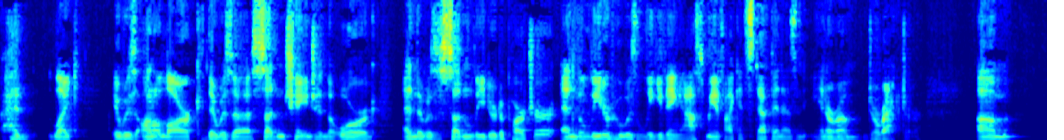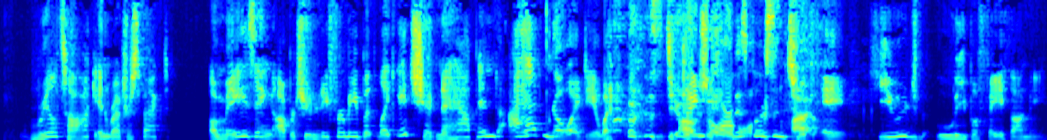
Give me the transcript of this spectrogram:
had like, it was on a lark. There was a sudden change in the org and there was a sudden leader departure. And the leader who was leaving asked me if I could step in as an interim director. Um, real talk in retrospect, amazing opportunity for me, but like it shouldn't have happened. I had no idea what I was doing. was. This person took I- a huge leap of faith on me.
